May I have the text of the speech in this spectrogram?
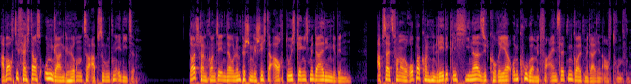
Aber auch die Fechter aus Ungarn gehören zur absoluten Elite. Deutschland konnte in der olympischen Geschichte auch durchgängig Medaillen gewinnen. Abseits von Europa konnten lediglich China, Südkorea und Kuba mit vereinzelten Goldmedaillen auftrumpfen.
